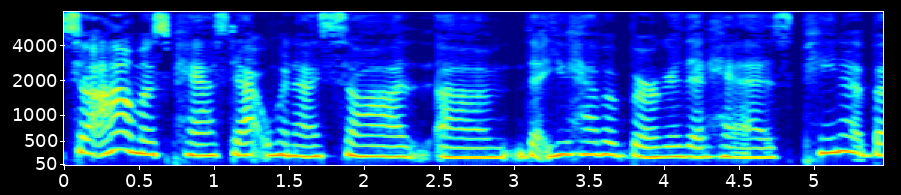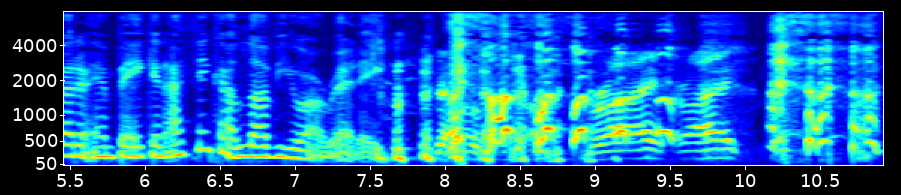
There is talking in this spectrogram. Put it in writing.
So I almost passed out when I saw um, that you have a burger that has peanut butter and bacon. I think I love you already. right, right.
